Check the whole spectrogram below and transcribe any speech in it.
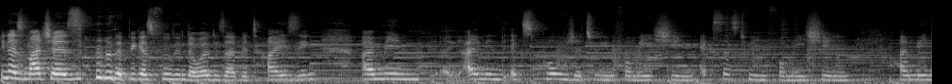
In as much as the biggest field in the world is advertising, I mean, I mean exposure to information, access to information, I mean,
